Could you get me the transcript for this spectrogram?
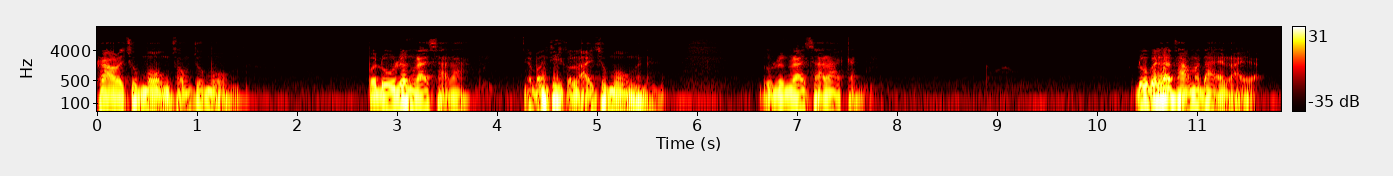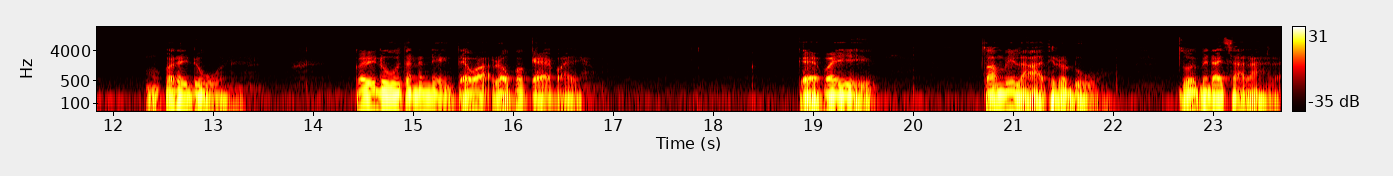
คราวละชั่วโมงสองชั่วโมงไปดูเรื่องไร้สาระแล้วบางทีก็หลายชั่วโมงนะดูเรื่องไร้สาระกัน ดูไปแล้วถามมาได้อะไรอะ มันก็ได้ดูนะ ก็ได้ดูแต่นั้นเอง แต่ว่าเราก็แก่ไป แก่ไปตามเวลาที่เราดู โดยไม่ได้สาระอะไร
